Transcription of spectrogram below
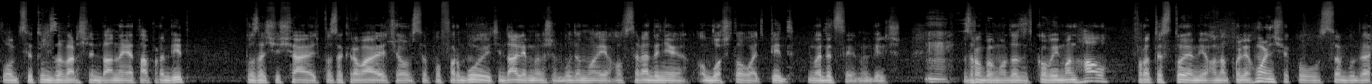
хлопці тут завершать даний етап робіт, позачищають, позакривають його, все пофарбують, і далі ми вже будемо його всередині облаштовувати під медицину більше. Зробимо додатковий мангал, протестуємо його на полігончику, все буде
